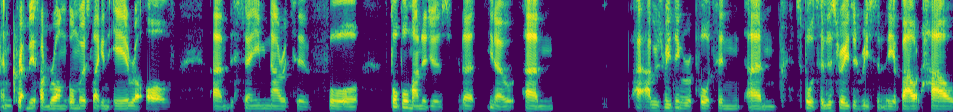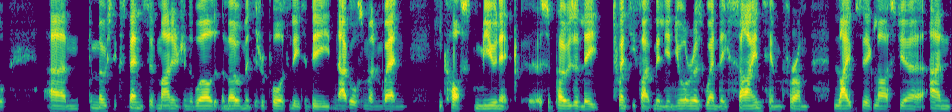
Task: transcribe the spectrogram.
and correct me if I'm wrong, almost like an era of um, the same narrative for football managers that you know um, I, was reading a report in um, Sports Illustrated recently about how um, the most expensive manager in the world at the moment is reportedly to be Nagelsmann when he cost Munich uh, supposedly 25 million euros when they signed him from Leipzig last year. And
